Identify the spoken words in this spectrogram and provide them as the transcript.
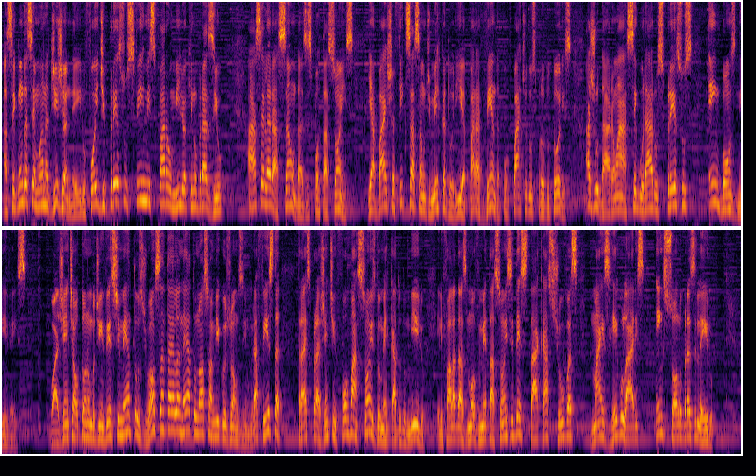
A segunda semana de janeiro foi de preços firmes para o milho aqui no Brasil. A aceleração das exportações e a baixa fixação de mercadoria para venda por parte dos produtores ajudaram a assegurar os preços em bons níveis. O agente autônomo de investimentos, João Santaella Neto, nosso amigo Joãozinho Grafista, traz para a gente informações do mercado do milho. Ele fala das movimentações e destaca as chuvas mais regulares em solo brasileiro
